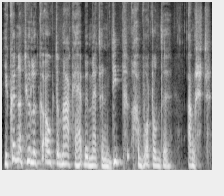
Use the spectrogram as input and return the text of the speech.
Je kunt natuurlijk ook te maken hebben met een diep gewortelde angst.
